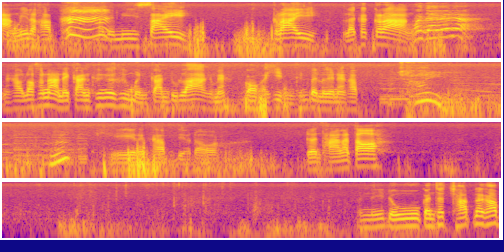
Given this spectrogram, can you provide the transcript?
างนี่แหละครับ มันจะมีไทรไกรและก็กลางเข้าใจไหมเนี่ยนะครับลักษณะในการขึ้นก็คือเหมือนการดูลากเห็นไหมกอกบหินขึ้นไปเลยนะครับ ใช่ โอเคนะครับ เดี๋ยวเราเดินทางกันต่อ อันนี้ดูกันชัดๆนะครับ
